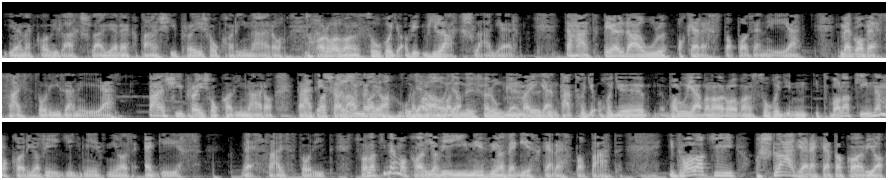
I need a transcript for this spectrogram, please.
Ilyenek a világslágerek Pánsípra és Okarinára. Arról van szó, hogy a vi- világsláger. Tehát például a keresztapa zenéje, meg a West Side Story zenéje. Pánsípra és Okarinára. Tehát Hát és a lambada, ugye, meg ahogy a lambada. műsorunk Na igen, tehát hogy, hogy valójában arról van szó, hogy itt valaki nem akarja végignézni az egész West Side Story-t. És valaki nem akarja végignézni az egész keresztapát. Itt valaki a slágereket akarja,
